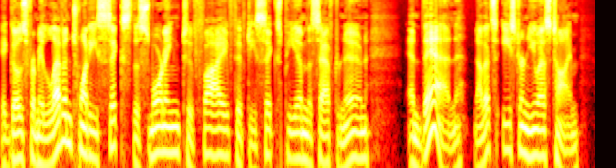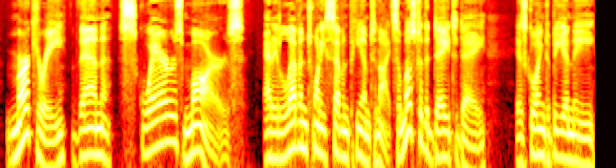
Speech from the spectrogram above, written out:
It goes from 11:26 this morning to 5:56 p.m. this afternoon. And then, now that's Eastern US time, Mercury then squares Mars at 11:27 p.m. tonight. So most of the day today is going to be in the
